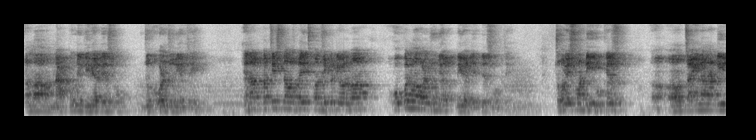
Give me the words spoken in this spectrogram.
એમાં નાગપુરની દિવ્યા દેશમુખ જો વર્લ્ડ જુનિયર થઈ. એના પચીસના કોન્ઝિક્યુટિવ વર્ષમાં ઓપનમાં વર્લ્ડ જુનિયર ડીવાય દેશમુખ થઈ ચોવીસમાં ડી અ, ચાઇનાના ડી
